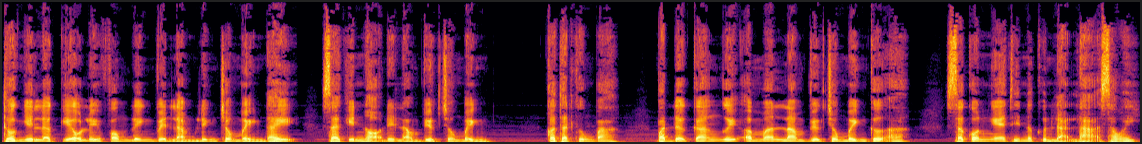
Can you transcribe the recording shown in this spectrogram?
Thường như là kiểu lấy vong linh về làm lính cho mình đấy. Sao khiến họ đi làm việc cho mình? Có thật không bà? Bắt được cả người âm làm việc cho mình cơ á? Sao con nghe thì nó cứ lạ lạ sao ấy?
